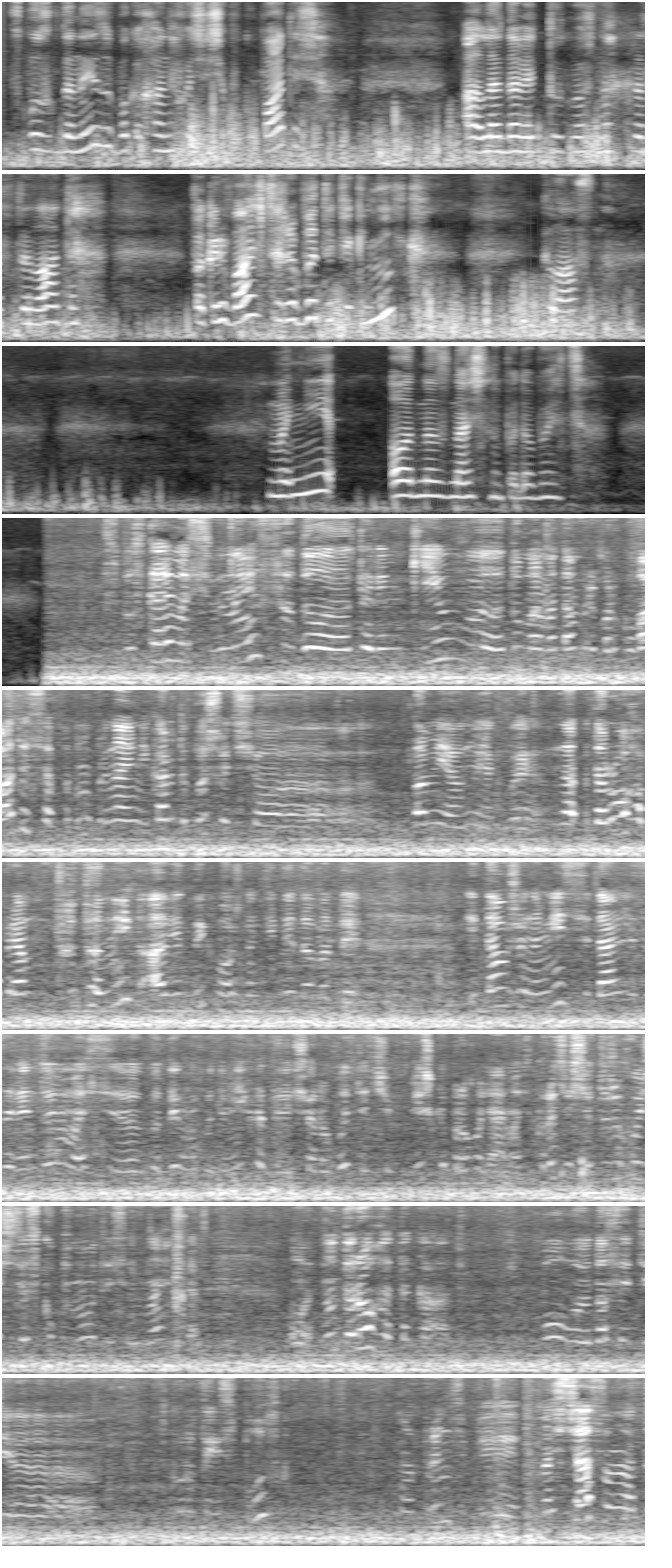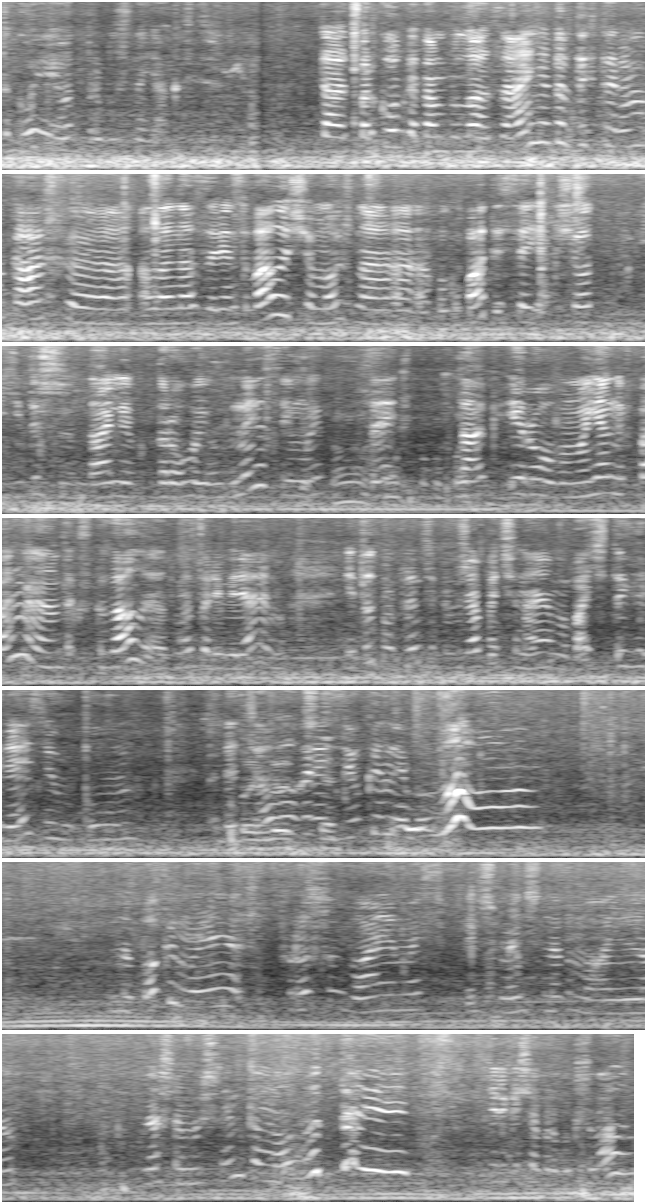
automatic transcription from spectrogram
спуск донизу, бо коханий хоче ще покупатися. Але навіть тут можна розстилати покривальце, робити пікнік. Класно. Мені однозначно подобається. Спускаємось вниз до теремків, думаємо там припаркуватися. Ну, принаймні карти пишуть, що е, там є ну, якби, дорога прямо до, них, а від них можна дійти до води. І там вже на місці далі зорієнтуємось, е, куди ми будемо їхати, що робити, чи пішки прогуляємось. Коротше, ще дуже хочеться скупнутися, знаєте. От, ну дорога така. Був досить е, крутий спуск. Ну, В принципі, весь час вона такої от приблизно якості. Так, парковка там була зайнята в тих теремках, е, але нас зорієнтували, що можна е, покупатися, якщо їдеш далі дорогою вниз, і ми це так і робимо. Я не впевнена, нам так сказали, от ми перевіряємо. І тут ми, в принципі, вже починаємо бачити грязюку. До цього грязюки не було. Ну поки ми просуваємось більш-менш нормально. Наша машинка молодець. тільки що пробуксували.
